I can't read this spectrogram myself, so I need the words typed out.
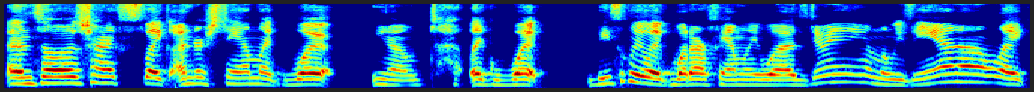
And so I was trying to like understand like what, you know, t- like what basically like what our family was doing in Louisiana, like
